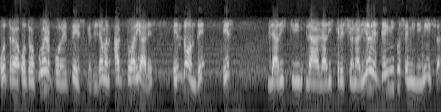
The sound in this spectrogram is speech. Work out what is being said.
otra, otro cuerpo de test que se llaman actuariales, en donde es la, la, la discrecionalidad del técnico se minimiza.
